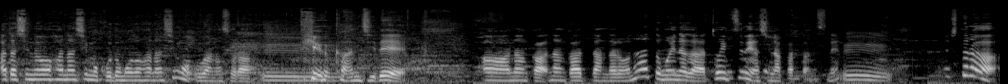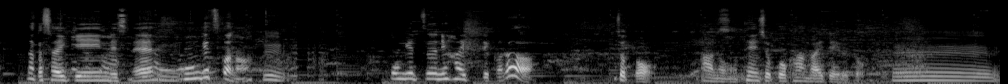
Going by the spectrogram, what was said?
私の話も子供の話も上の空っ。ていう感じで、ああ、なんか、なんかあったんだろうなと思いながら問い詰めはしなかったんですね。うん。そしたら、なんか最近ですね、うん今月かな？うん。今月に入ってから、ちょっと、あの、転職を考えているとうん。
